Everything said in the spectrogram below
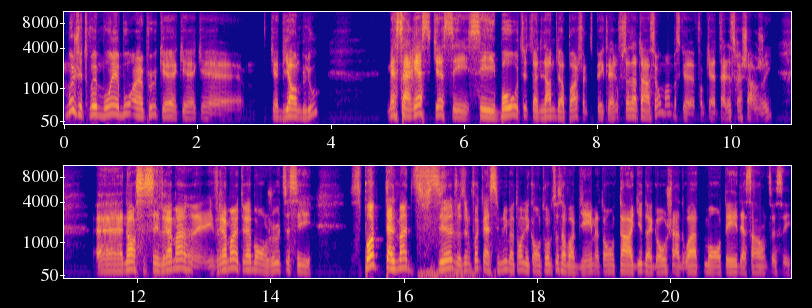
Moi, j'ai trouvé moins beau un peu que, que, que Beyond Blue. Mais ça reste que c'est beau. Tu, as une lampe de poche, tu peux éclairer. Il faut faire attention, parce qu'il faut que tu la laisses recharger. Euh, non, c'est vraiment, vraiment un très bon jeu. Tu sais, c'est pas tellement difficile. Je veux dire, une fois que tu as assimilé, mettons, les contrôles, ça, ça va bien. Mettons, tanguer de gauche à droite, monter, descendre, c'est.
